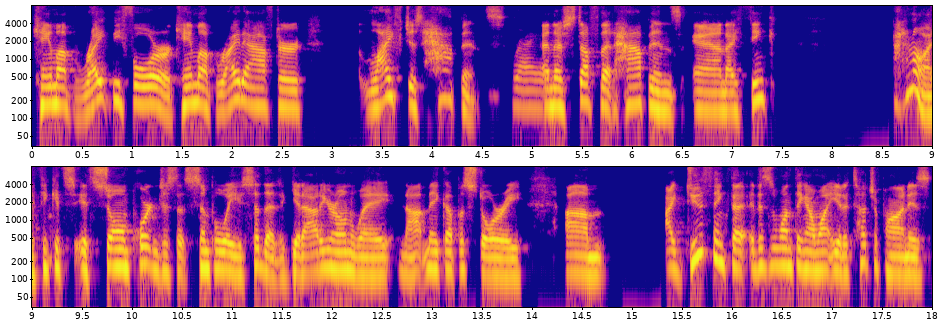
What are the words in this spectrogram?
came up right before or came up right after life just happens right. and there's stuff that happens and i think i don't know i think it's it's so important just that simple way you said that to get out of your own way not make up a story. Um, i do think that this is one thing i want you to touch upon is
